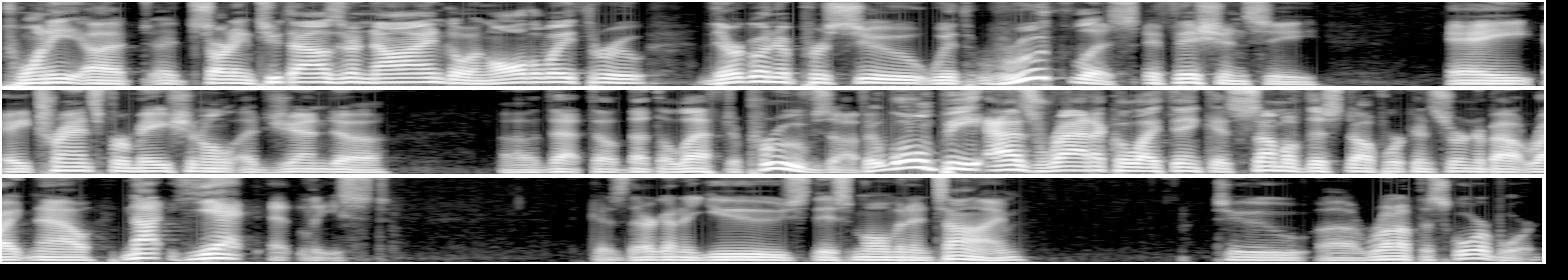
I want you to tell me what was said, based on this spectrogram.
20 uh, uh starting 2009, going all the way through, they're going to pursue with ruthless efficiency a a transformational agenda uh, that the that the left approves of. It won't be as radical, I think, as some of this stuff we're concerned about right now. Not yet, at least, because they're going to use this moment in time to uh, run up the scoreboard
